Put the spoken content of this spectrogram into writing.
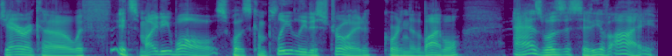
Jericho, with its mighty walls, was completely destroyed, according to the Bible, as was the city of Ai.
